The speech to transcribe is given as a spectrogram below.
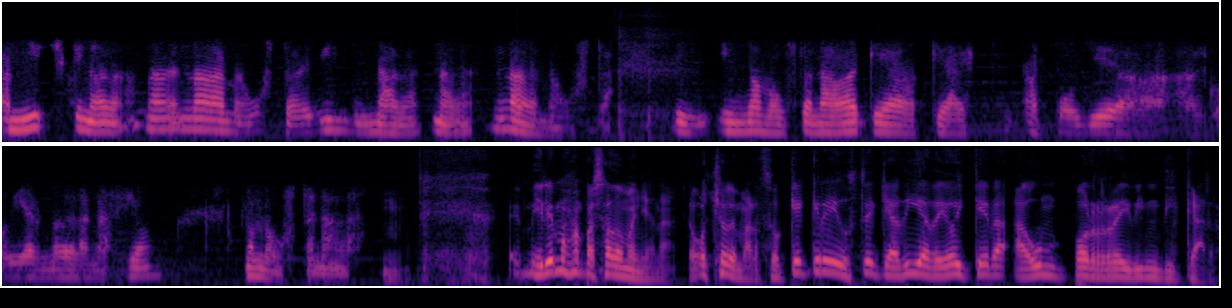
A mí es que nada, nada, nada me gusta de Bildu, nada, nada, nada me gusta. Y, no me gusta nada que, que apoye al gobierno de la nación no me gusta nada. Mm. Eh, miremos a pasado mañana, 8 de marzo. ¿Qué cree usted que a día de hoy queda aún por reivindicar?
